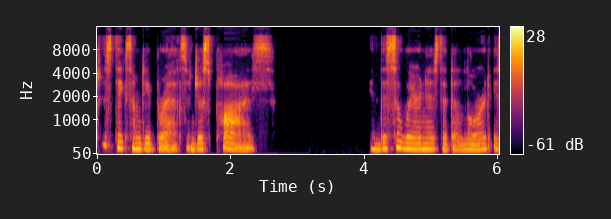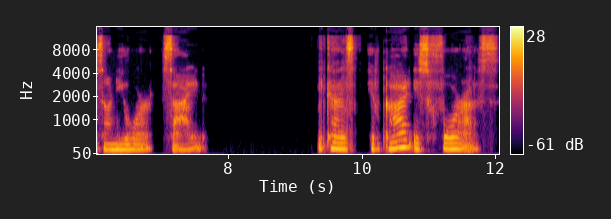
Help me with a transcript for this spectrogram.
Just take some deep breaths and just pause in this awareness that the Lord is on your side. Because if God is for us,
